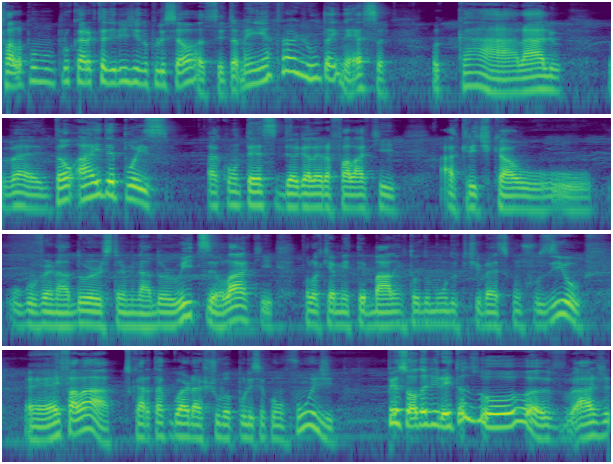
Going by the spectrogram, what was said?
fala pro, pro cara que tá dirigindo, o policial, ó, você também ia entrar junto aí nessa. Caralho, velho. Então, aí depois acontece da galera falar que a criticar o, o governador exterminador Witzel lá, que falou que ia meter bala em todo mundo que tivesse com fuzil. É, aí fala, ah, os caras tá com guarda-chuva, a polícia confunde. O pessoal da direita zoa, acha,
